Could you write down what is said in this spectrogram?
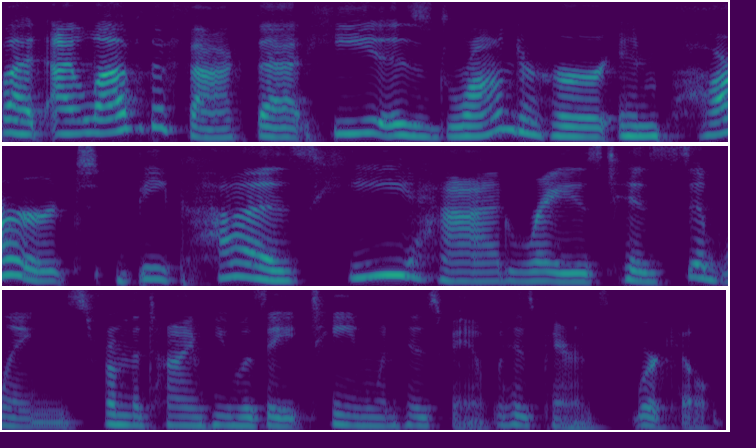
but I love the fact that he is drawn to her in part because he had raised his siblings from the time he was 18 when his fam- his parents were killed.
